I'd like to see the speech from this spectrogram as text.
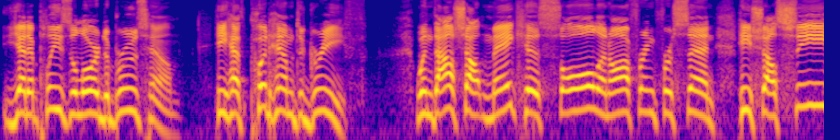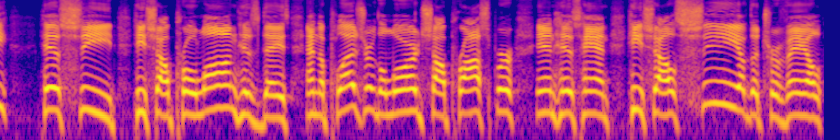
Yet it pleased the Lord to bruise him. He hath put him to grief. When thou shalt make his soul an offering for sin, he shall see his seed. He shall prolong his days, and the pleasure of the Lord shall prosper in his hand. He shall see of the travail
